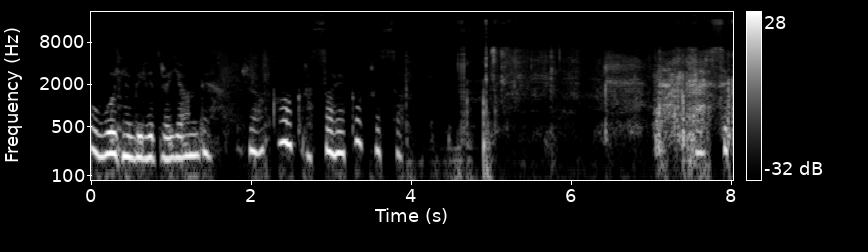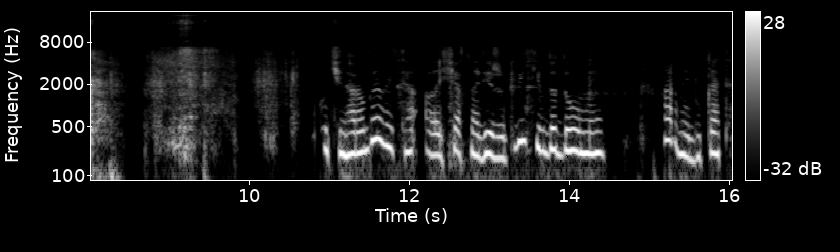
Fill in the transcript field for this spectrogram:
Обожнюю білі троянди. Яка краса, яка краса. Так, персик. Хоч і наробилися, але зараз наріжу квітів додому. Гарний букет.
